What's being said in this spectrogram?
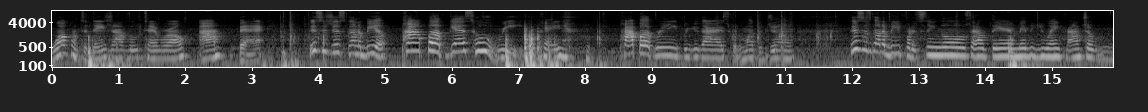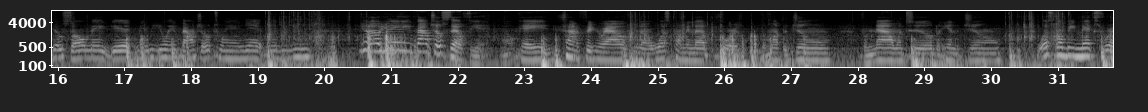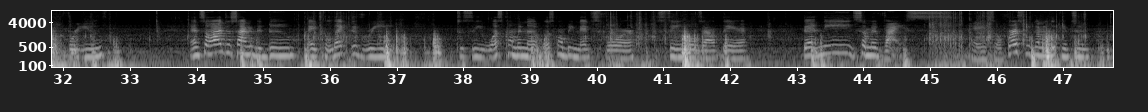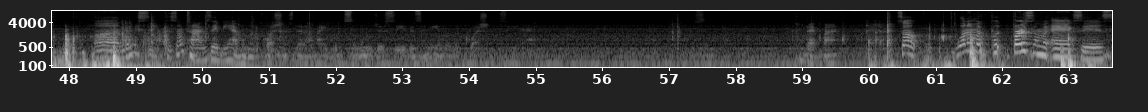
welcome to Deja Vu Tarot. I'm back. This is just gonna be a pop-up guess who read, okay? pop-up read for you guys for the month of June. This is gonna be for the singles out there. Maybe you ain't found your your soulmate yet. Maybe you ain't found your twin yet. Maybe you, you know, you ain't even found yourself yet. Okay, you're trying to figure out, you know, what's coming up for the month of June from now until the end of June. What's going to be next for, for you? And so I decided to do a collective read to see what's coming up, what's going to be next for the singles out there that need some advice. Okay, so first we're going to look into, uh, let me see, because sometimes they be having little questions that I might like. So let me just see if there's any of questions here. Okay, fine. So, what I'm gonna put first, I'm gonna ask is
